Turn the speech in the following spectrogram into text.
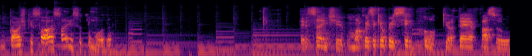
Então acho que só só isso que muda. Interessante. Uma coisa que eu percebo, que eu até faço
